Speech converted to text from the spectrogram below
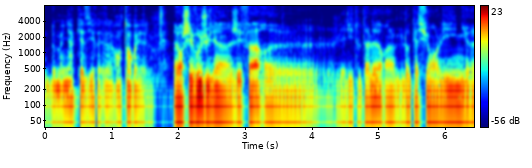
de manière quasi en temps réel. Alors chez vous, Julien Geffard, je l'ai dit tout à l'heure, hein, location en ligne,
